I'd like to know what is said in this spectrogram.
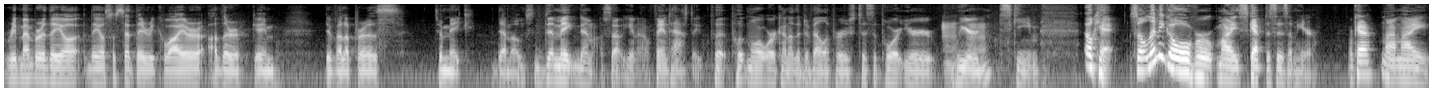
remember, they al- they also said they require other game developers to make demos. to make demos. So you know, fantastic. Put put more work on other developers to support your weird scheme. Okay, so let me go over my skepticism here. Okay, my my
